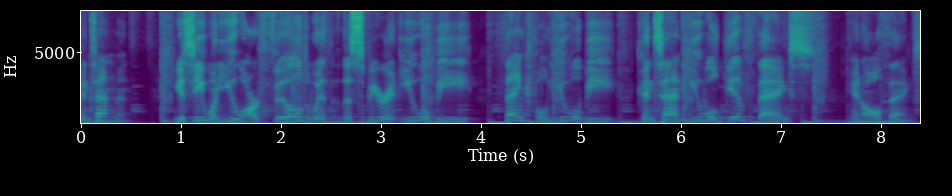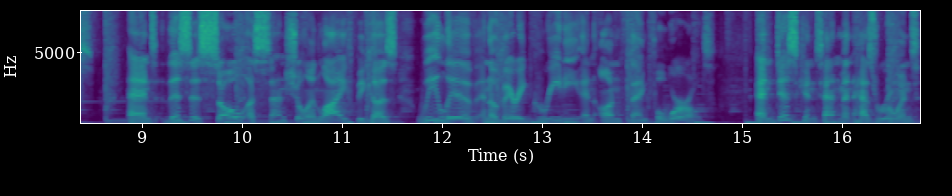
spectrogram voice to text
contentment. You see, when you are filled with the Spirit, you will be thankful, you will be content, you will give thanks in all things. And this is so essential in life because we live in a very greedy and unthankful world. And discontentment has ruined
